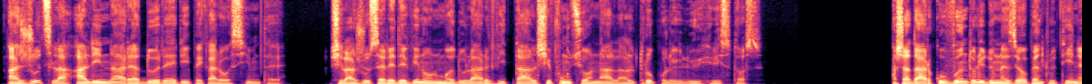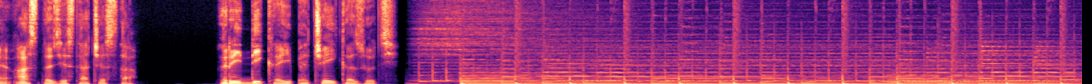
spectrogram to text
ajuți la alinarea durerii pe care o simte și la ajut să redevină un mădular vital și funcțional al trupului lui Hristos. Așadar, cuvântul lui Dumnezeu pentru tine astăzi este acesta. Ridică-i pe cei căzuți.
